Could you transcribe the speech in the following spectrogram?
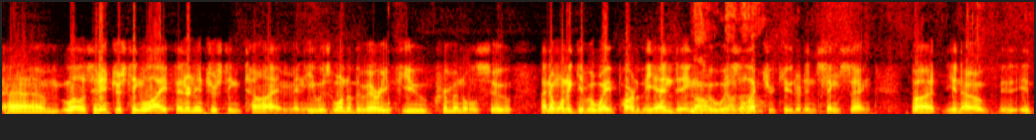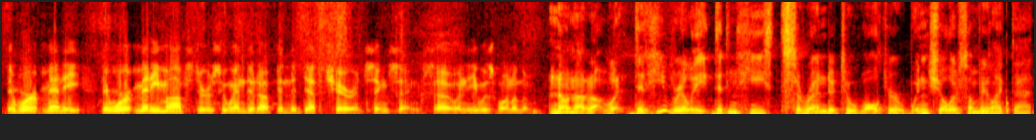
um, well, it's an interesting life and an interesting time, and he was one of the very few criminals who I don't want to give away part of the ending, No, who was no, no. electrocuted in Sing Sing. But you know, it, it, there weren't many. There weren't many mobsters who ended up in the death chair at Sing Sing. So, and he was one of them. No, not at all. What, did he really? Didn't he surrender to Walter Winchell or somebody like that?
